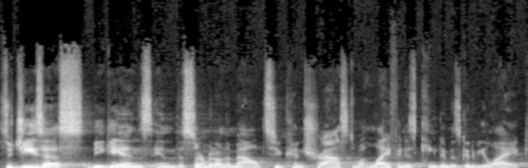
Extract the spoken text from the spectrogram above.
So Jesus begins in the Sermon on the Mount to contrast what life in his kingdom is going to be like,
